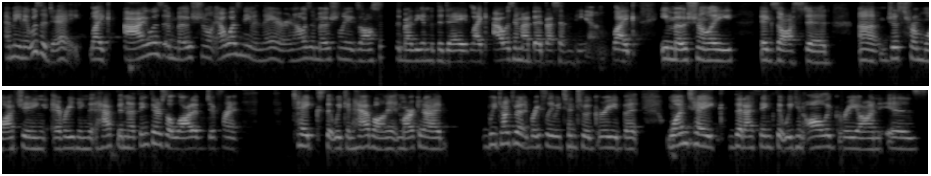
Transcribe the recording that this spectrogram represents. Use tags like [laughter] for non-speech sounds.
I mean, it was a day. Like I was emotionally, I wasn't even there, and I was emotionally exhausted by the end of the day. Like I was in my bed by 7 p.m. Like emotionally exhausted um, just from watching everything that happened. I think there's a lot of different takes that we can have on it. And Mark and I, we talked about it briefly. We tend to agree, but one take that I think that we can all agree on is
